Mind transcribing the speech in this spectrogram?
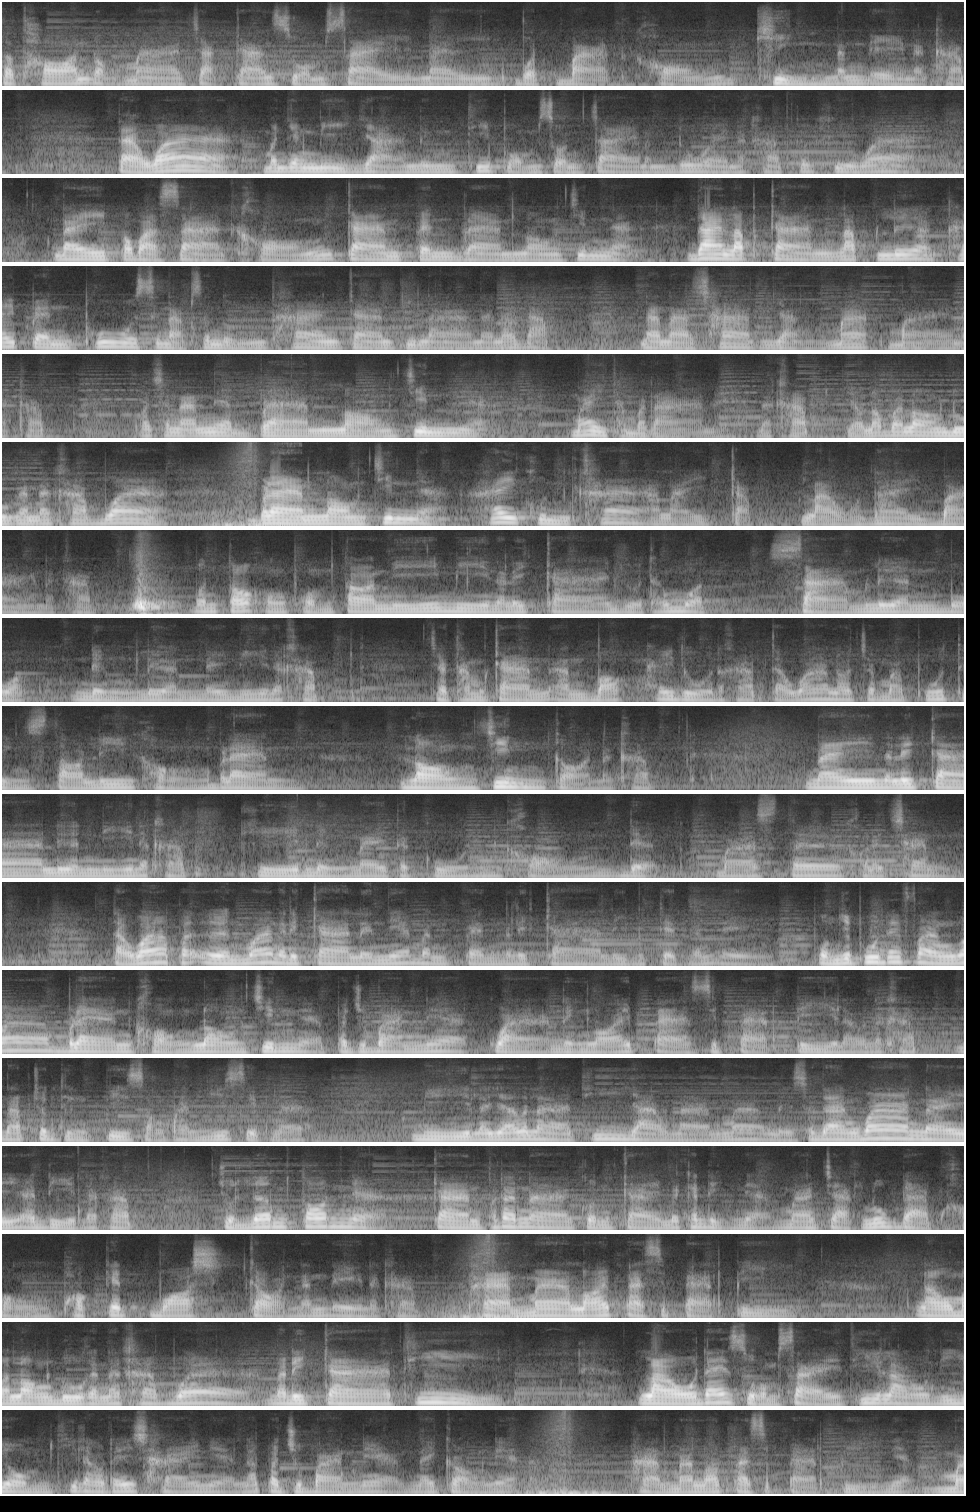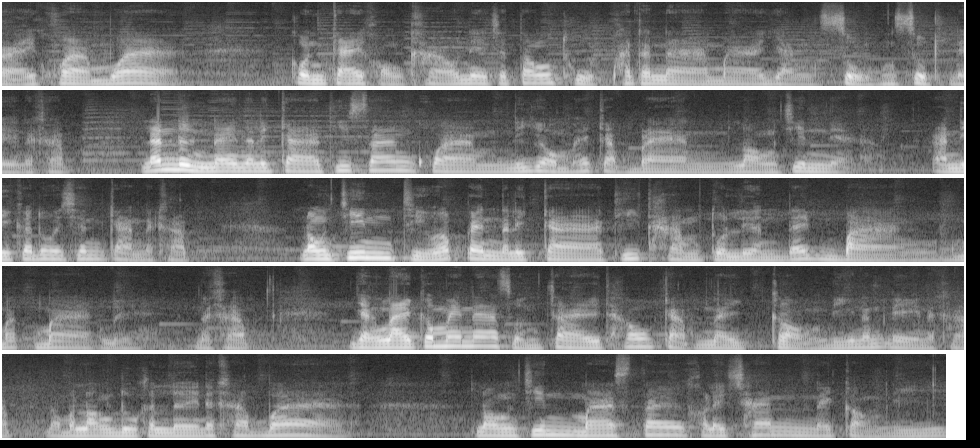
สะท้อนออกมาจากการสวมใส่ในบทบาทของคิงนั่นเองนะครับ แต่ว่ามันยังมีอีกอย่างหนึ่งที่ผมสนใจมันด้วยนะครับ ก็คือว่าในประวัติศาสตร์ของการเป็นแบรนด์ลองจินเนี่ยได้รับการรับเลือกให้เป็นผู้สนับสนุนทางการกีฬาในระดับนานาชาติอย่างมากมายนะครับ เพราะฉะนั้นเนี่ยแบรนด์ลองจินเนี่ยไม่ธรรมดาเลยนะครับ เดี๋ยวเรามาลองดูกันนะครับว่าแบรนด์ลองจินเนี่ยให้คุณค่าอะไรกับเราได้บ้างนะครับ บนโต๊ะของผมตอนนี้มีนาฬิกาอยู่ทั้งหมด 3 เรือนบวก 1 เรือนในนี้นะครับ จะทำการอันบ็อกให้ดูนะครับ แต่ว่าเราจะมาพูดถึงสตอรี่ของแบรนด์ลองจินก่อนนะครับ ในนาฬิกาเรือนนี้นะครับ คือหนึ่งในตระกูลของ The Master Collection แต่ว่าประเอิญว่านาฬิกาเรือนนี้มันเป็นนาฬิกาลิมิเต็ดนั่นเอง ผมจะพูดให้ฟังว่าแบรนด์ของลองจินเนี่ยปัจจุบันเนี่ยกว่า 188 ปีแล้วนะครับ นับจนถึงปี 2020 นะ มีระยะเวลาที่ยาวนานมากเลย แสดงว่าในอดีตนะครับ จุดเริ่มต้นเนี่ยการพัฒนากลไกแมคานิกเนี่ยมาจากรูปแบบของ Pocket Watch ก่อนนั่นเองนะครับ ผ่านมา 188 ปี เรามาลองดูกันนะครับว่านาฬิกาที่เราได้สวมใส่ที่เรานิยมที่เราได้ใช้เนี่ยและปัจจุบันเนี่ยในกล่องเนี่ยผ่านมา 188 ปีเนี่ยหมายความว่า กลไกของเขาเนี่ยจะต้องถูกพัฒนามาอย่างสูงสุดเลยนะครับ และหนึ่งในนาฬิกาที่สร้างความนิยมให้กับแบรนด์ลองจินเนี่ยอันนี้ก็ด้วยเช่นกันนะครับลองจินถือว่าเป็นนาฬิกาที่ทำตัวเรือนได้บางมาก ๆเลยนะครับ อย่างไรก็ไม่น่าสนใจเท่ากับในกล่องนี้นั่นเองนะครับ เรามาลองดูกันเลยนะครับว่าลองจินมาสเตอร์คอลเล t ชันในกล่องนี้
